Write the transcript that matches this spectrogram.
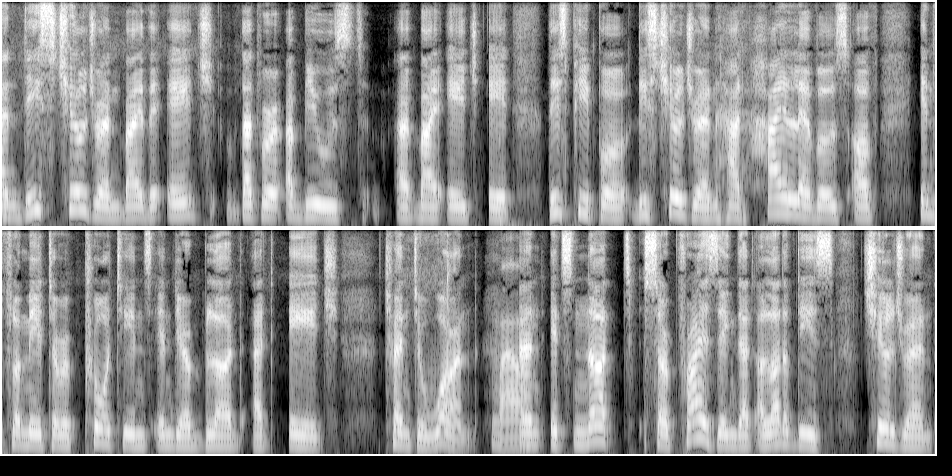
and these children by the age that were abused uh, by age eight these people these children had high levels of inflammatory proteins in their blood at age 21 Wow. and it's not surprising that a lot of these children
